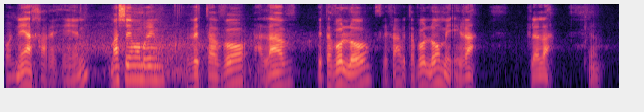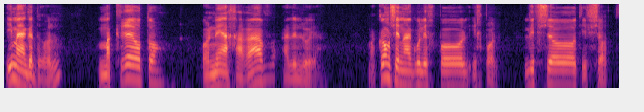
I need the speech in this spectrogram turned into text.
עונה אחריהן, מה שהם אומרים, ותבוא עליו, ותבוא לו, סליחה, ותבוא לו מארה, קללה. כן. אם היה גדול, מקרה אותו, עונה אחריו, הללויה. מקום שנהגו לכפול, יכפול. לפשוט, יפשוט.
